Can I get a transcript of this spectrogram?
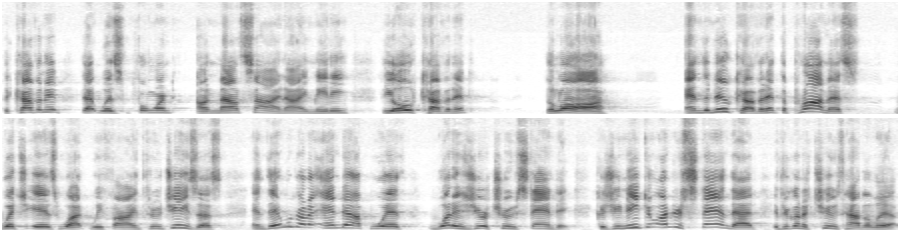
the covenant that was formed on Mount Sinai, meaning the old covenant, the law, and the new covenant, the promise, which is what we find through Jesus. And then we're going to end up with what is your true standing? Because you need to understand that if you're going to choose how to live.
